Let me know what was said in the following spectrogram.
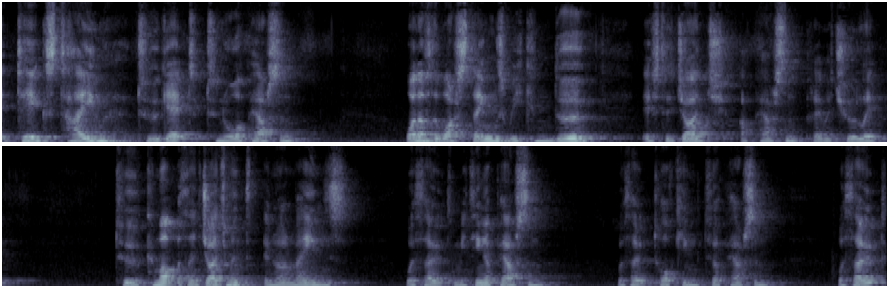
It takes time to get to know a person. One of the worst things we can do is to judge a person prematurely, to come up with a judgment in our minds without meeting a person, without talking to a person, without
